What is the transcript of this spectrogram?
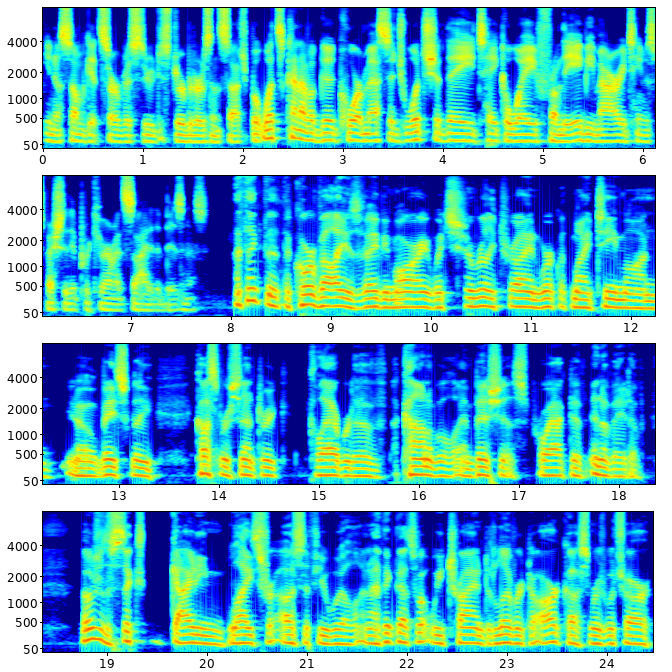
You know, some get service through distributors and such, but what's kind of a good core message? What should they take away from the AB Mauri team, especially the procurement side of the business? I think that the core values of AB Mauri, which I really try and work with my team on, you know, basically customer centric, collaborative, accountable, ambitious, proactive, innovative those are the six guiding lights for us, if you will. And I think that's what we try and deliver to our customers, which are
